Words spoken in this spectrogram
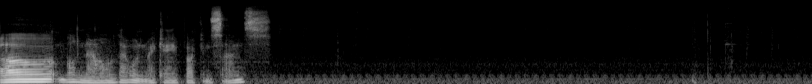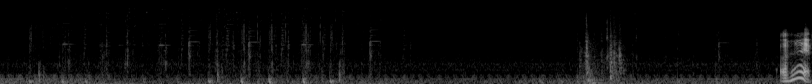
Oh, well no, that wouldn't make any fucking sense. Okay.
